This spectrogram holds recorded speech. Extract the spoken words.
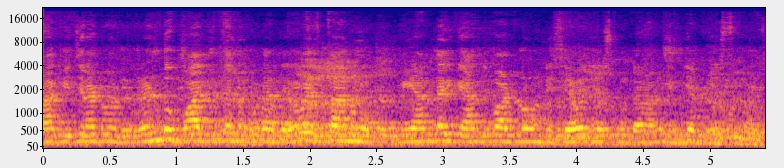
నాకు ఇచ్చినటువంటి రెండు బాధ్యతలను కూడా నిర్వహిస్తాను మీ అందరికీ అందుబాటులో ఉండి సేవ చేసుకుంటానని విజ్ఞప్తి చేస్తున్నాను.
